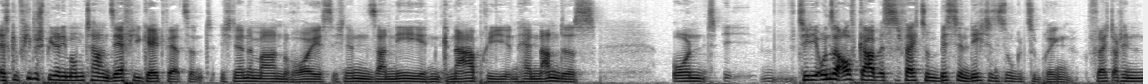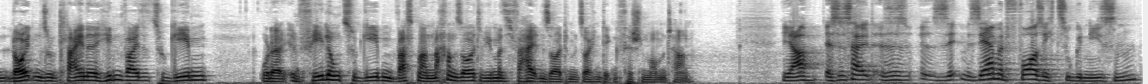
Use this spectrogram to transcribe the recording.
Es gibt viele Spieler, die momentan sehr viel Geld wert sind. Ich nenne mal einen Reus, ich nenne einen Sané, einen Gnabry, einen Hernandez. Und CD, unsere Aufgabe ist es vielleicht so ein bisschen Licht ins Dunkel zu bringen. Vielleicht auch den Leuten so kleine Hinweise zu geben oder Empfehlungen zu geben, was man machen sollte, wie man sich verhalten sollte mit solchen dicken Fischen momentan. Ja, es ist halt, es ist sehr mit Vorsicht zu genießen.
